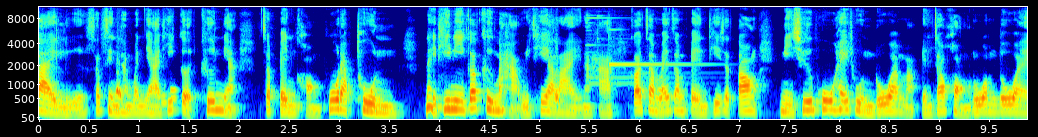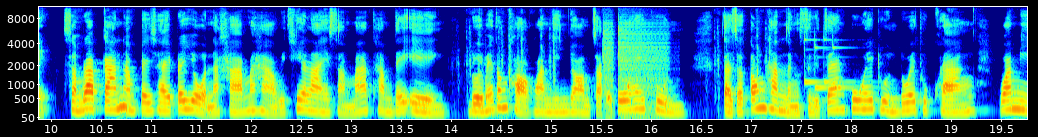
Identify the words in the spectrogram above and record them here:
จัยหรือทรัพย์สินทางปัญญาที่เกิดขึ้นเนี่ยจะเป็นของผู้รับทุน ในที่นี้ก็คือมหาวิทยาลัยนะคะ ก็จะไม่จำเป็นที่จะต้องมีชื่อผู้ให้ทุนร่วมเป็นเจ้าของร่วมด้วยสำหรับการนำไปใช้ประโยชน์นะคะ มหาวิทยาลัยสามารถทำได้เอง โดยไม่ต้องขอความยินยอมจากผู้ให้ทุน แต่จะต้องทำหนังสือแจ้งผู้ให้ทุนด้วยทุกครั้ง ว่ามี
